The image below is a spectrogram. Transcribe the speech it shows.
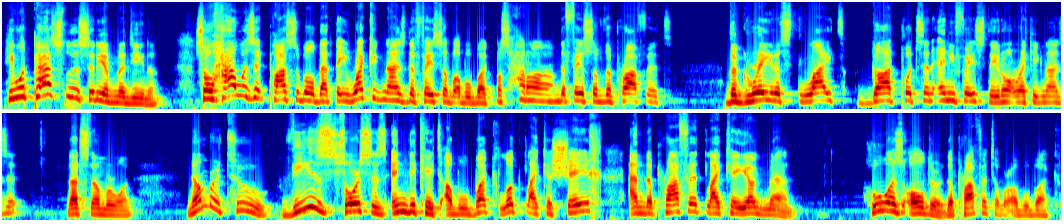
he would pass through the city of Medina. So how is it possible that they recognize the face of Abu Bakr? But haram, the face of the Prophet, the greatest light God puts in any face, they don't recognize it? That's number one. Number two, these sources indicate Abu Bakr looked like a sheikh and the Prophet like a young man. Who was older, the Prophet or Abu Bakr?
